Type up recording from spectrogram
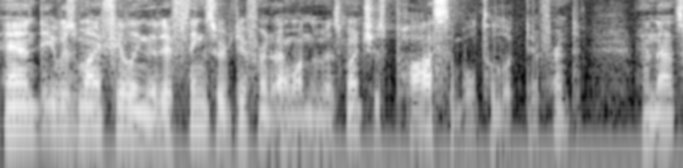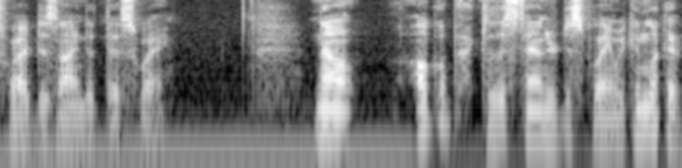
And it was my feeling that if things are different, I want them as much as possible to look different, and that's why I've designed it this way. Now, I'll go back to the standard display, and we can look at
